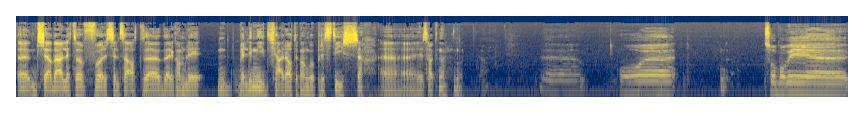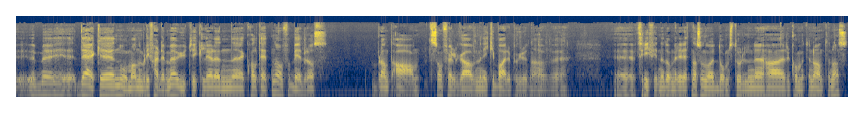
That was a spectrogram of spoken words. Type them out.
eh, Det er lett å forestille seg at eh, dere kan bli veldig nidkjære, at det kan gå prestisje eh, i sakene? Ja. Og så må vi Det er ikke noe man blir ferdig med. Utvikle den kvaliteten og forbedre oss. Bl.a. som følge av, men ikke bare pga. Frifinnende dommer i retten, altså når domstolene har kommet til noe annet enn oss.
